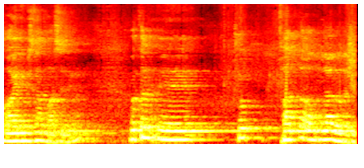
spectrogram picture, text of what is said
bu ailemizden bahsediyorum. Bakın e, farklı algılar olacak.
